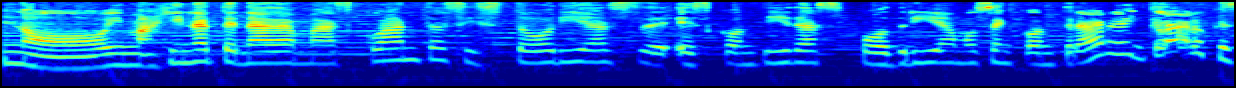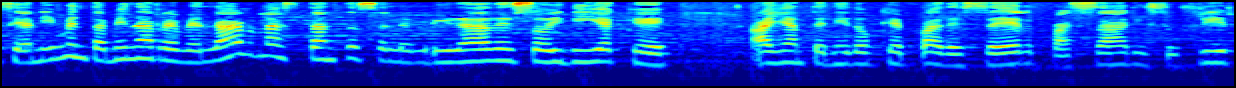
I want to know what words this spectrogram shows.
No, imagínate nada más cuántas historias eh, escondidas podríamos encontrar. Y claro que se animen también a revelarlas, tantas celebridades hoy día que hayan tenido que padecer, pasar y sufrir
